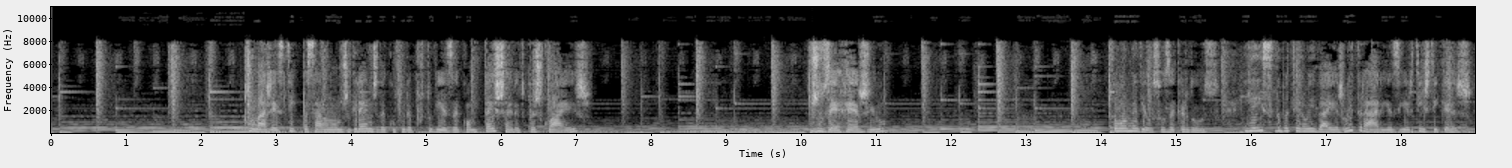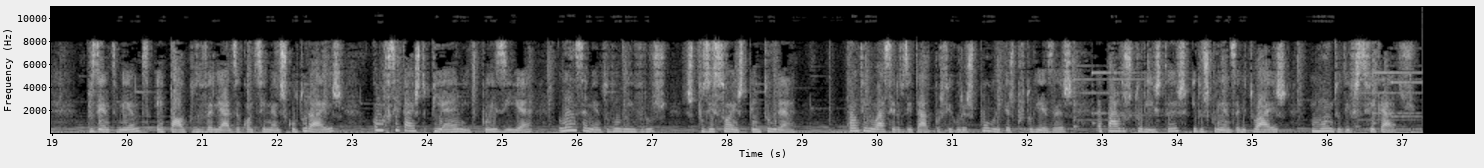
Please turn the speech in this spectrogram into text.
Pelo Majestic passaram nomes grandes da cultura portuguesa como Teixeira de Pascoais, José Régio ou Amadeu Sousa Cardoso. E aí se debateram ideias literárias e artísticas. Presentemente é palco de variados acontecimentos culturais, como recitais de piano e de poesia, lançamento de livros, exposições de pintura. Continua a ser visitado por figuras públicas portuguesas, a par dos turistas e dos clientes habituais, muito diversificados.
